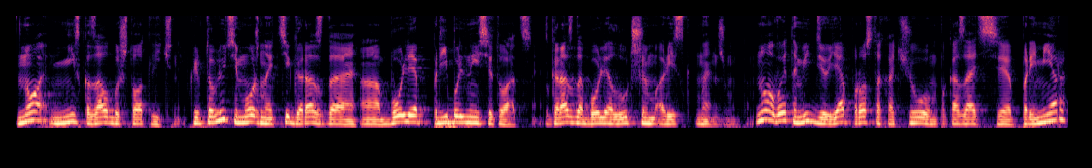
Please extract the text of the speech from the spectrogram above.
но не сказал бы, что отличный. В криптовалюте можно найти гораздо а, более прибыльные ситуации с гораздо более лучшим риск-менеджментом. Но в этом видео я просто хочу вам показать пример,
